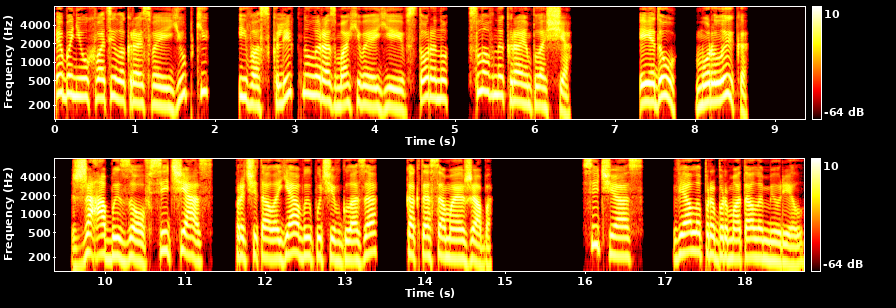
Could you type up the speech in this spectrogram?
Эбони ухватила край своей юбки и воскликнула, размахивая ею в сторону, словно краем плаща. «Иду, мурлыка!» «Жабы зов, сейчас!» — прочитала я, выпучив глаза, как та самая жаба. «Сейчас», — вяло пробормотала Мюрриел.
